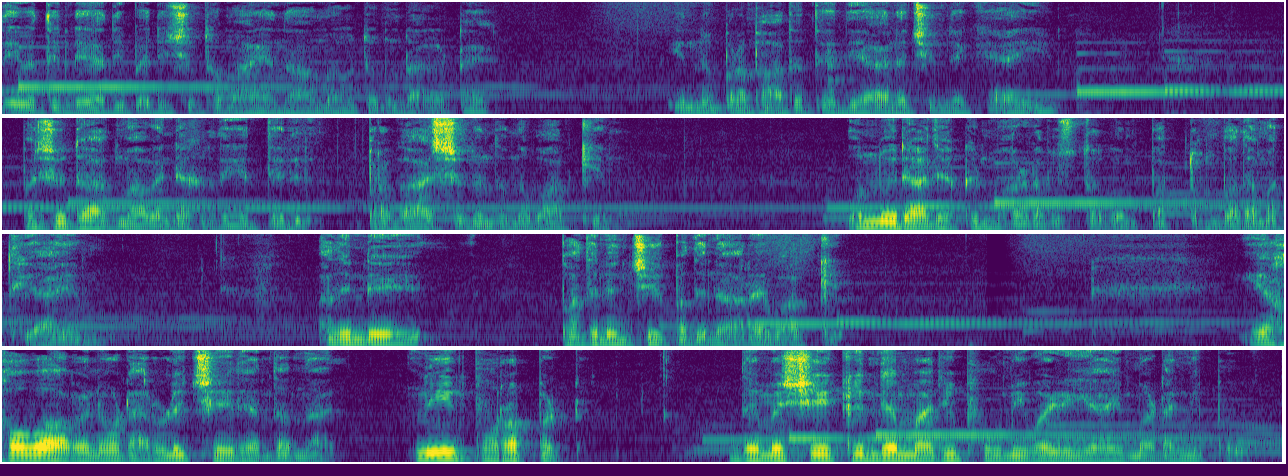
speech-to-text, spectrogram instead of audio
ദൈവത്തിന്റെ അതിപരിശുദ്ധമായ നാമത്വം ഉണ്ടാകട്ടെ. ഇന്ന് പ്രഭാതത്തെ ധ്യാന ചിന്തയ്ക്കായി പരിശുദ്ധാത്മാവിന്റെ ഹൃദയത്തിൽ പ്രകാശം എന്തെന്ന വാക്യം ഒന്നു രാജാക്കന്മാരുടെ പുസ്തകം പത്തൊമ്പതാം അധ്യായം. അതിന്റെ പതിനഞ്ച് പതിനാറ് വാക്യം. യഹോവ അവനോട് അരുളി ചെയ്ത് എന്തെന്നാൽ നീ പുറപ്പെട്ട് ദമശേക്കിന്റെ മരുഭൂമി വഴിയായി മടങ്ങിപ്പോകും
